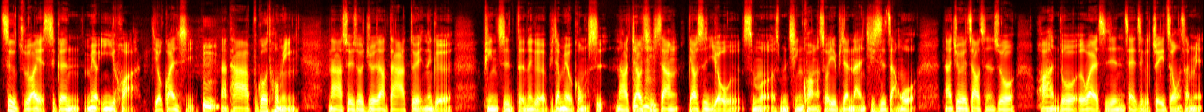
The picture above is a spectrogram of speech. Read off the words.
这个主要也是跟没有异化有关系。嗯，那它不够透明，那所以说就让大家对那个品质的那个比较没有共识。然后交期上要是有什么什么情况的时候，也比较难及时掌握，那就会造成说花很多额外的时间在这个追踪上面。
